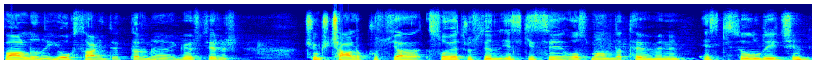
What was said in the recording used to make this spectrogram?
varlığını yok saydıklarını gösterir. Çünkü Çarlık Rusya Sovyet Rusya'nın eskisi, Osmanlı'da TBMM'nin eskisi olduğu için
